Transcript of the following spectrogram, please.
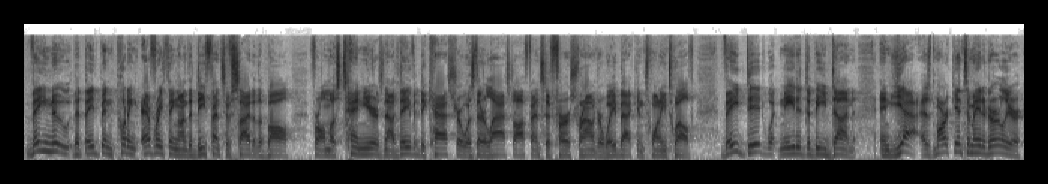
They knew that they'd been putting everything on the defensive side of the ball for almost 10 years now. David DeCastro was their last offensive first rounder way back in 2012. They did what needed to be done. And yeah, as Mark intimated earlier,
